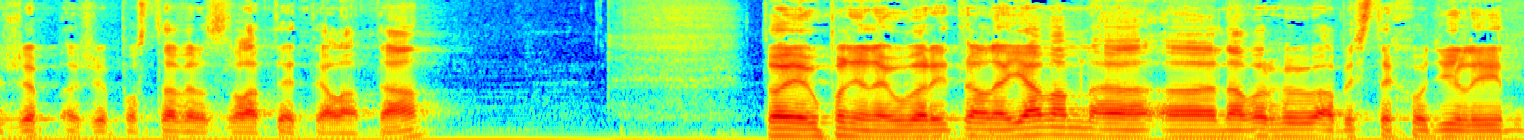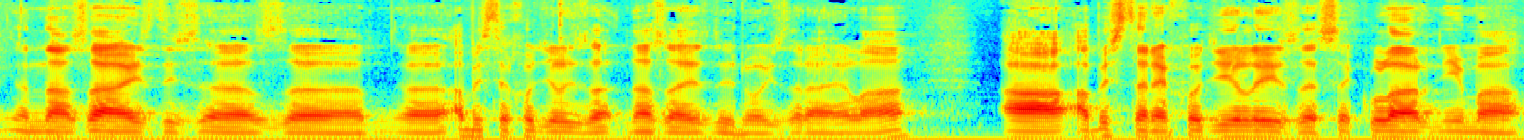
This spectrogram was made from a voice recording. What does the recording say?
že, že postavil zlaté telata, to je úplně neuvěřitelné. Já vám navrhuji, abyste chodili na zájezdy, z, z, abyste chodili na zájezdy do Izraela a abyste nechodili se sekulárníma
